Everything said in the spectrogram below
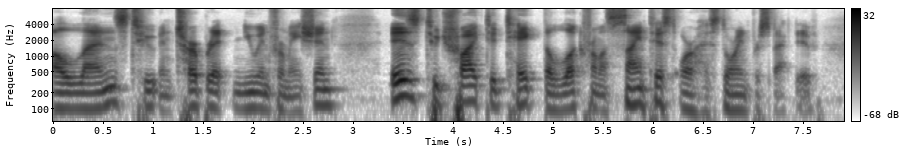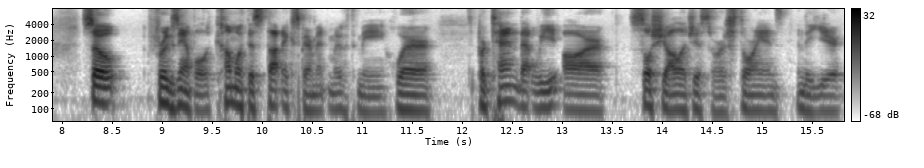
a lens to interpret new information is to try to take the look from a scientist or a historian perspective. So, for example, come with this thought experiment with me where pretend that we are sociologists or historians in the year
